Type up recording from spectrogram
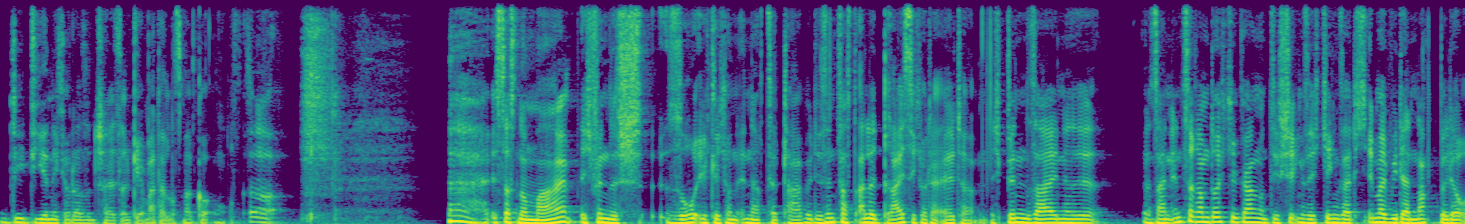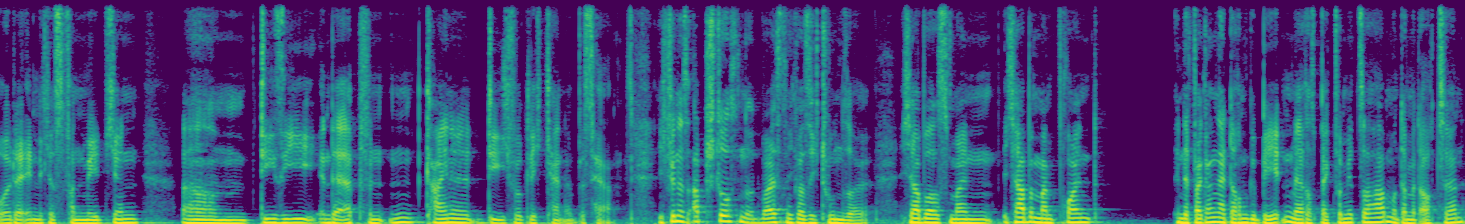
die dir nicht oder so ein Scheiß. Okay, warte, lass mal gucken. Oh. Ist das normal? Ich finde es so eklig und inakzeptabel. Die sind fast alle 30 oder älter. Ich bin seine, sein Instagram durchgegangen und sie schicken sich gegenseitig immer wieder Nacktbilder oder ähnliches von Mädchen, ähm, die sie in der App finden. Keine, die ich wirklich kenne bisher. Ich finde es abstoßend und weiß nicht, was ich tun soll. Ich habe aus meinen, ich habe meinem Freund in der Vergangenheit darum gebeten, mehr Respekt vor mir zu haben und damit aufzuhören,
